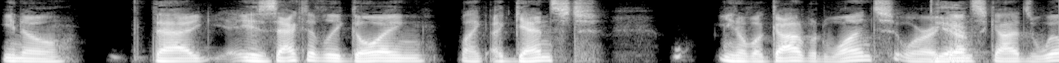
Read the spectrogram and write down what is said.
you know, that is actively going like against, you know, what God would want or Yeah. against God's will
